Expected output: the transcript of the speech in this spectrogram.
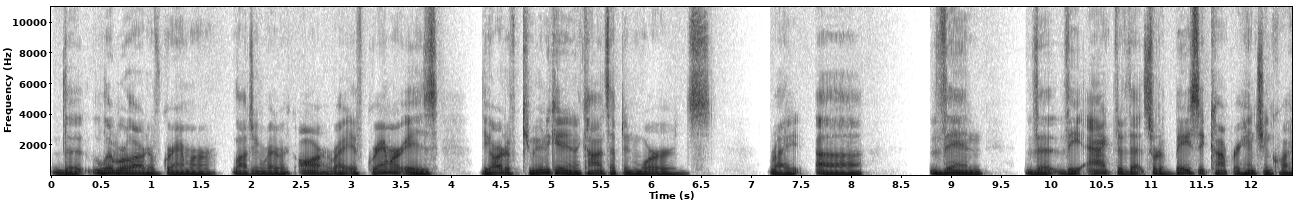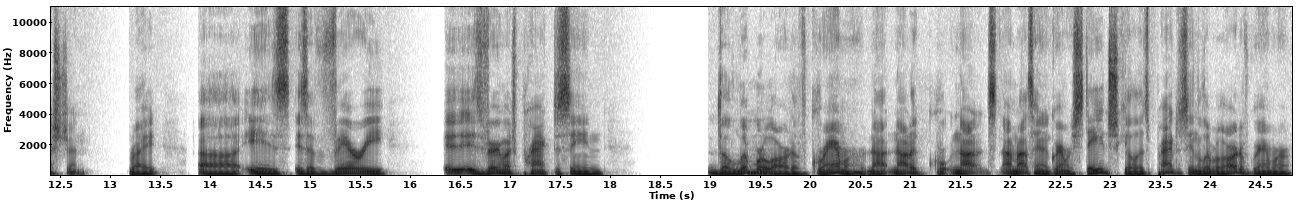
the liberal art of grammar, logic, and rhetoric are, right? If grammar is the art of communicating a concept in words, right? Uh, then the the act of that sort of basic comprehension question, right, uh, is is a very is very much practicing the liberal mm-hmm. art of grammar, not not a not I'm not saying a grammar stage skill. It's practicing the liberal art of grammar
